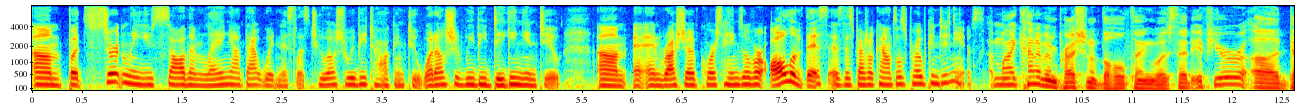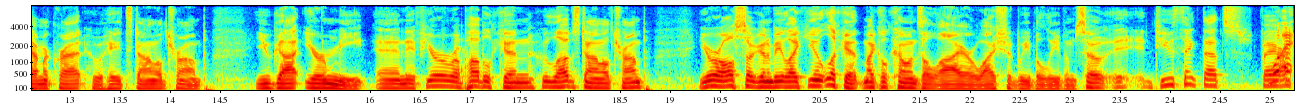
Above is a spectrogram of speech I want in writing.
um, but certainly you saw them laying out that witness list. Who else should we be talking to? What else should we be digging into? Um, and Russia, of course, hangs over all of this as the special counsel's probe continues. My kind of impression of the whole thing was that if you're a Democrat who hates Donald Trump, you got your meat. And if you're a Republican who loves Donald Trump, you're also going to be like, you know, look at Michael Cohen's a liar. Why should we believe him? So, do you think that's fair? Well, I,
